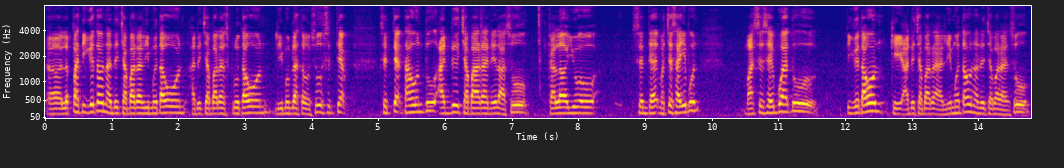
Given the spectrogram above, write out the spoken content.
uh, lepas 3 tahun ada cabaran 5 tahun, ada cabaran 10 tahun, 15 tahun. So setiap setiap tahun tu ada cabaran dia lah. So kalau you setiap, macam saya pun masa saya buat tu 3 tahun, okey ada cabaran, 5 tahun ada cabaran. So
